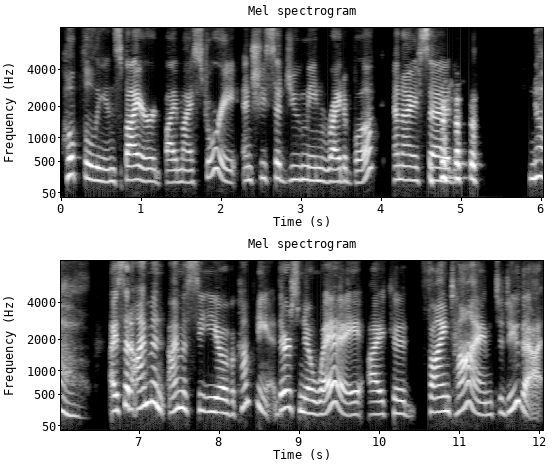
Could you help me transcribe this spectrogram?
hopefully inspired by my story. And she said, You mean write a book? And I said, No, I said, I'm an I'm a CEO of a company. There's no way I could find time to do that.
